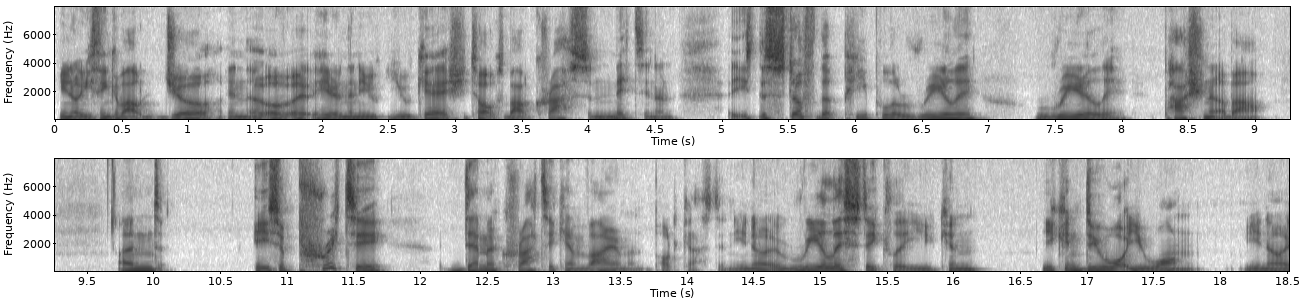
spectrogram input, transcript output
you know, you think about Joe in the, over here in the new UK. She talks about crafts and knitting, and it's the stuff that people are really, really passionate about. And it's a pretty democratic environment, podcasting. You know, realistically, you can you can do what you want. You know,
